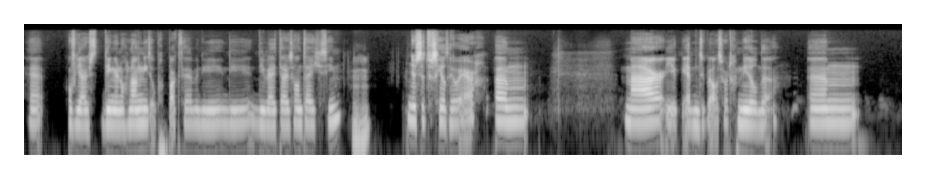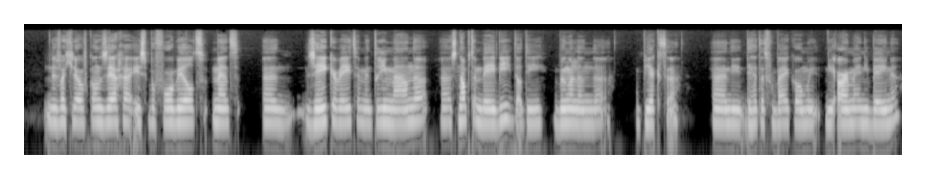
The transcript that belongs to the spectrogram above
hè, of juist dingen nog lang niet opgepakt hebben die, die, die wij thuis al een tijdje zien. Mhm. Dus het verschilt heel erg. Ehm, maar je hebt natuurlijk wel een soort gemiddelde. Ehm, dus wat je erover kan zeggen is bijvoorbeeld met eh, zeker weten met drie maanden eh, snapt een baby dat die bungelende objecten eh, die de hele tijd voorbij komen, die armen en die benen,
